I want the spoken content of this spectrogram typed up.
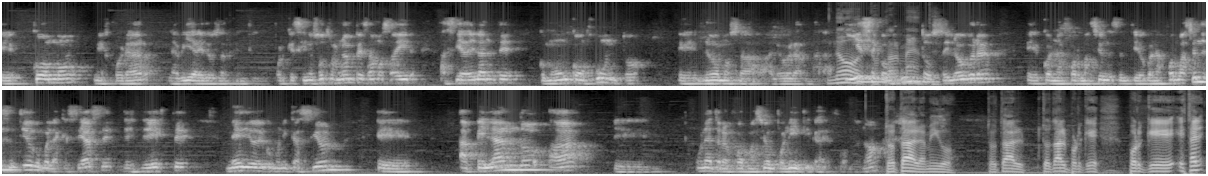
eh, cómo mejorar la vida de los argentinos. Porque si nosotros no empezamos a ir hacia adelante como un conjunto, eh, no vamos a, lograr nada. y ese conjunto se logra eh, con la formación de sentido, con la formación de sentido como la que se hace desde este medio de comunicación, apelando a una transformación política de fondo. ¿no? Total, amigo. Total, total, porque, porque están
